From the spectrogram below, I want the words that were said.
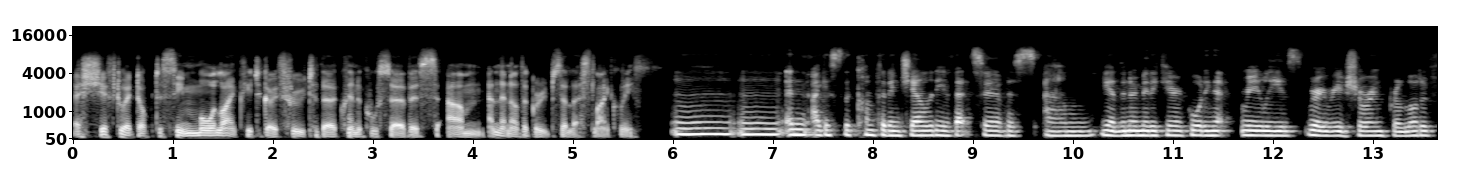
a shift where doctors seem more likely to go through to the clinical service, um, and then other groups are less likely. Mm-mm. And I guess the confidentiality of that service, um, yeah, the no Medicare reporting, that really is very reassuring for a lot of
